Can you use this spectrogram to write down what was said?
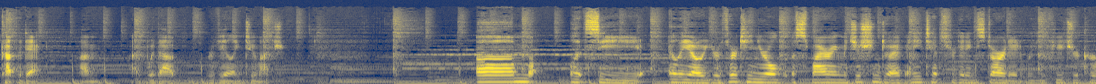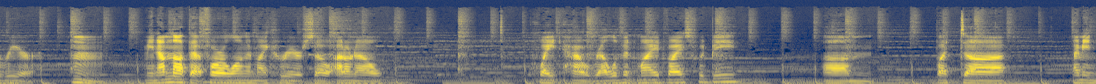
cut the deck um, without revealing too much. Um, let's see, Elio, you're a 13 year old aspiring magician. Do I have any tips for getting started with your future career? Hmm. I mean, I'm not that far along in my career, so I don't know quite how relevant my advice would be. Um, but, uh, I mean,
